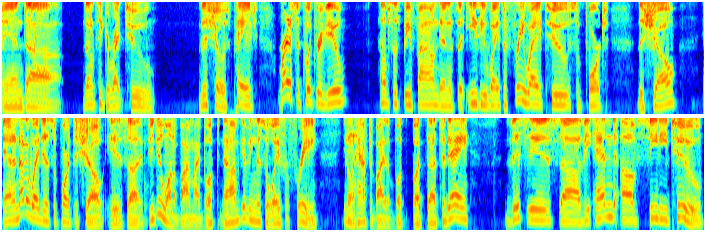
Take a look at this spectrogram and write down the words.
and uh, that'll take you right to this show's page. Write us a quick review, helps us be found, and it's an easy way, it's a free way to support the show. And another way to support the show is uh, if you do want to buy my book. Now, I'm giving this away for free. You don't have to buy the book, but uh, today, this is uh, the end of CD2,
